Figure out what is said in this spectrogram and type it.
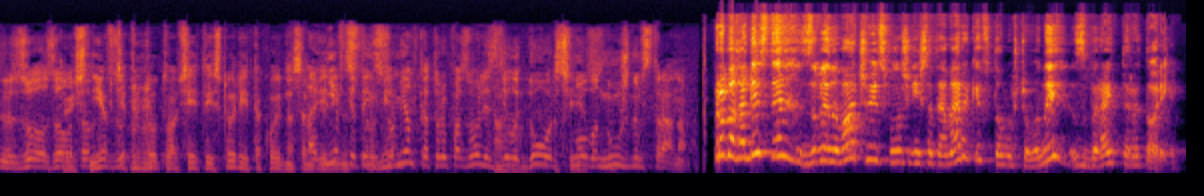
э, зо- То золото. есть нефть это тут во всей этой истории такой на самом А деле нефть это инструмент, который позволит сделать доллар снова интересно. нужным странам. Пропагандисти звинувачують Сполучені Штати Америки в тому, що вони збирають території.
